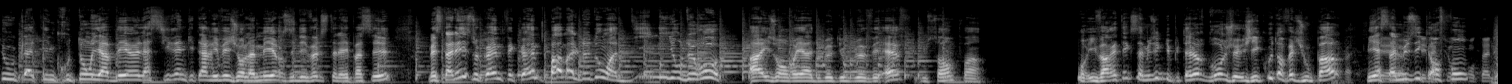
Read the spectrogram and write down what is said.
toute la team Crouton. Il y avait euh, la sirène qui était arrivée. Genre, la meilleure Z-Devil, c'était l'année passée. Mais cette année, ils ont quand même fait quand même pas mal de dons à 10 millions d'euros. Ah, ils ont envoyé à WWF, il me semble. Enfin. Bon, il va arrêter que sa musique depuis tout à l'heure, gros. J'écoute, en fait, je vous parle. Mais il y a sa musique en fond. spontanée.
